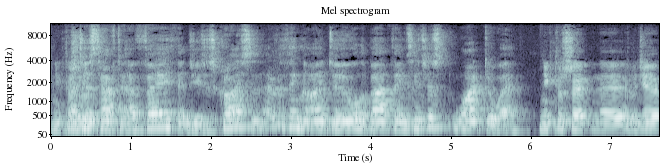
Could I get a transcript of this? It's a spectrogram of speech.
Niektórzy, I just have to have faith in Jesus Christ, and everything that I do, all the bad things, they're just wiped away. Niektórzy e, ludzie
